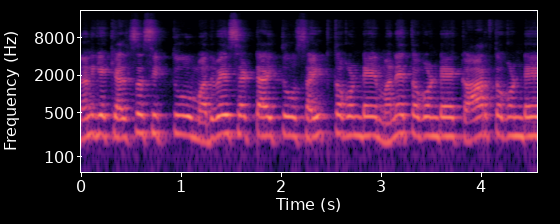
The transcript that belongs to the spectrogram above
ನನಗೆ ಕೆಲಸ ಸಿಕ್ತು, ಮದುವೆ ಸೆಟ್ ಆಯ್ತು ಸೈಟ್ ತಗೊಂಡೆ, ಮನೆ ತಗೊಂಡೆ ಕಾರ್ ತಗೊಂಡೆ,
